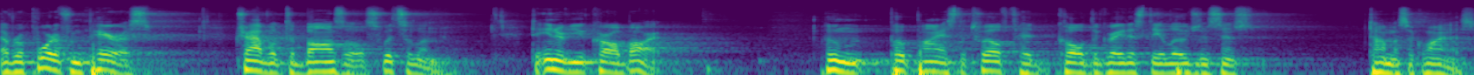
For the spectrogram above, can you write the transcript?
a reporter from Paris traveled to Basel, Switzerland, to interview Karl Barth, whom Pope Pius XII had called the greatest theologian since Thomas Aquinas.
